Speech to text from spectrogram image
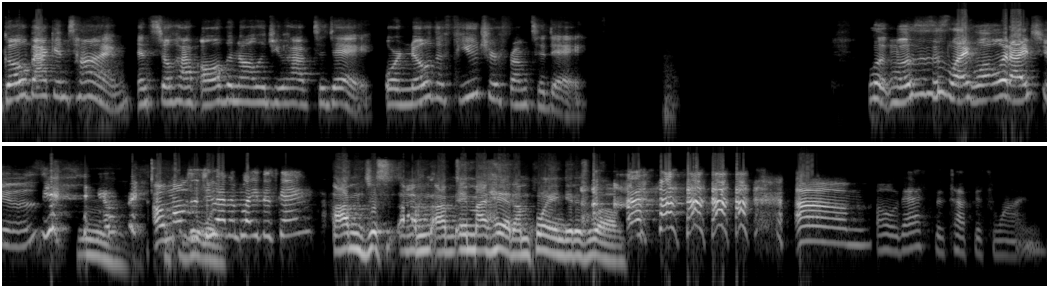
Go back in time and still have all the knowledge you have today or know the future from today. Look, Moses is like, what would I choose? Mm. oh moses you haven't played this game I'm just I'm I'm in my head. I'm playing it as well. um oh that's the toughest one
